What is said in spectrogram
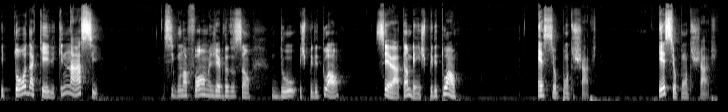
e todo aquele que nasce segundo a forma de reprodução do espiritual será também espiritual. Esse é o ponto chave. Esse é o ponto chave.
